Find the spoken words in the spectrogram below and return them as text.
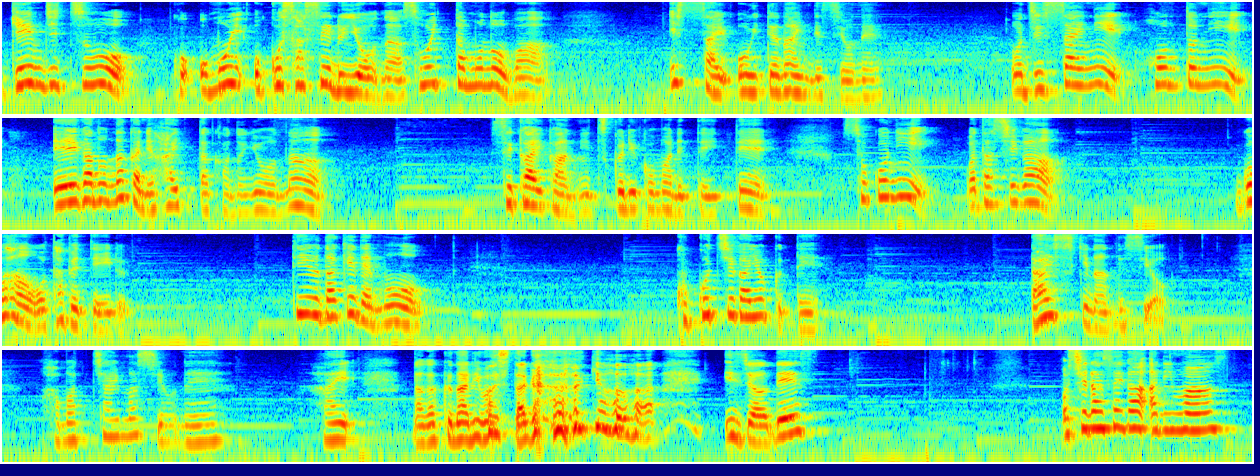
現実をこう思い起こさせるようなそういったものは一切置いてないんですよね。もう実際に本当に映画の中に入ったかのような世界観に作り込まれていてそこに私がご飯を食べているっていうだけでも心地が良くて大好きなんですよ。ハマっちゃいますよね。はい、長くなりましたが 今日は以上です。お知らせがあります。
